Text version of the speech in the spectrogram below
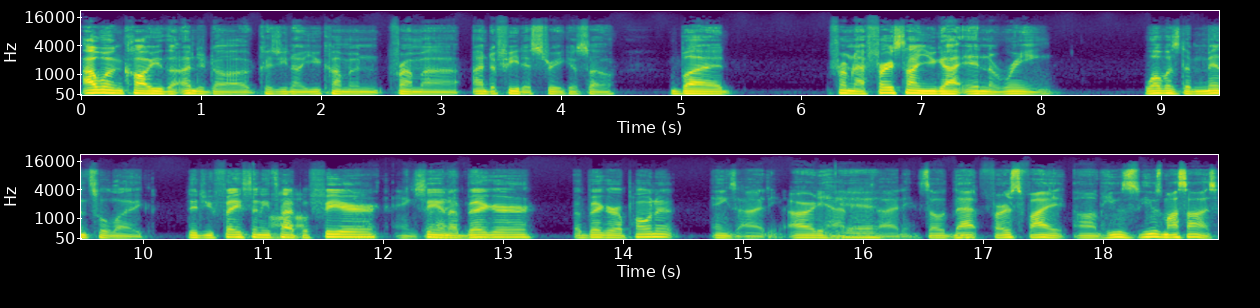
I wouldn't call you the underdog because you know you coming from a undefeated streak or so, but from that first time you got in the ring, what was the mental like? Did you face any type Oh, of fear seeing a bigger a bigger opponent? Anxiety. I already had Yeah. anxiety. So that first fight, um, he was he was my size,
